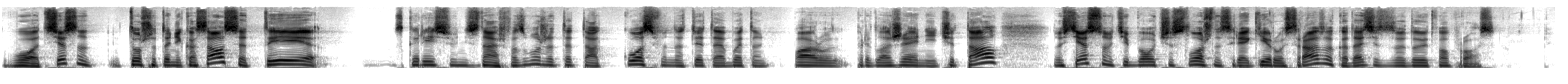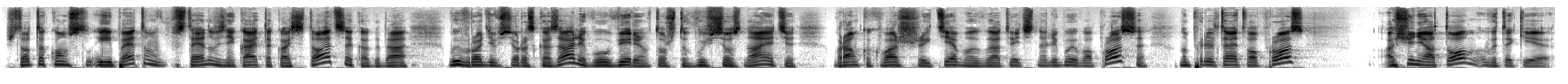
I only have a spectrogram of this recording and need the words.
Вот, естественно, то, что ты не касался, ты, скорее всего, не знаешь. Возможно, ты так косвенно где-то об этом пару предложений читал, но, естественно, тебе очень сложно среагировать сразу, когда тебе задают вопрос. Что в таком И поэтому постоянно возникает такая ситуация, когда вы вроде все рассказали, вы уверены в том, что вы все знаете, в рамках вашей темы вы ответите на любые вопросы, но прилетает вопрос, вообще не о том, вы такие,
